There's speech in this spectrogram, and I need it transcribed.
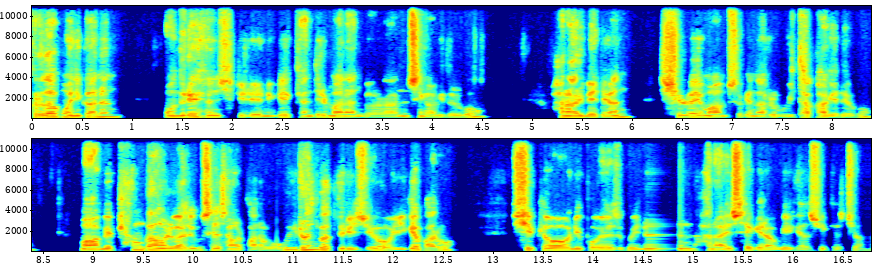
그러다 보니까는 오늘의 현실이라는 게 견딜 만한 거라는 생각이 들고 하나님에 대한 신뢰의 마음 속에 나를 위탁하게 되고 마음의 평강을 가지고 세상을 바라보고 이런 것들이지요. 이게 바로 시편이 보여주고 있는 하나의 세계라고 얘기할 수 있겠죠.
